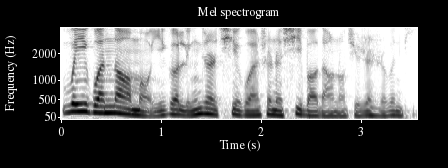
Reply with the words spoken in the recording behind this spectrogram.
微观到某一个零件、器官甚至细胞当中去认识问题。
